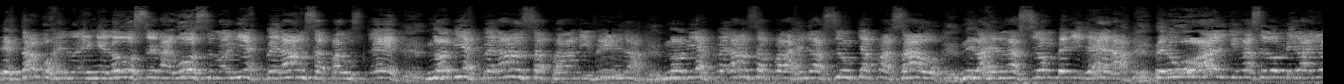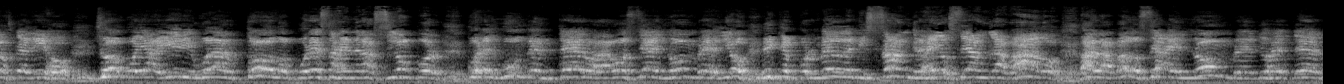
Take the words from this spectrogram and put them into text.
Estamos en, el lodo cenagoso, no había esperanza para usted, no había esperanza para mi vida, no había esperanza para la generación que ha pasado, ni la generación venidera. Pero hubo alguien, hace dos mil años que dijo, yo voy a ir y voy a dar todo por esa generación, por, por el mundo entero, alabado sea el nombre de Dios, y que por medio de mi sangre ellos sean lavados, alabado sea el nombre de Dios eterno.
